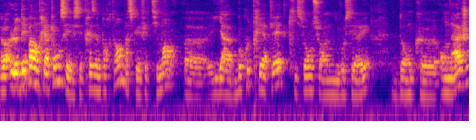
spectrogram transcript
Alors le départ en triathlon c'est très important parce qu'effectivement euh, il y a beaucoup de triathlètes qui sont sur un niveau serré, donc euh, on nage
